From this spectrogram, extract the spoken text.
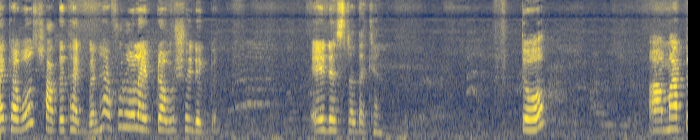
দেখাবো, সাথে থাকবেন হ্যাঁ? পুরো লাইফটা অবশ্যই দেখবেন। এই ড্রেসটা দেখেন। তো মাত্র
